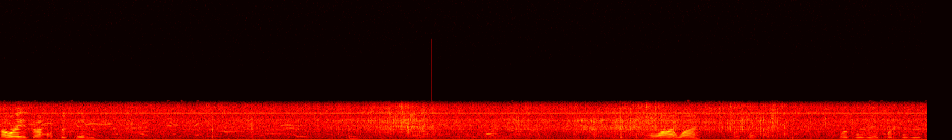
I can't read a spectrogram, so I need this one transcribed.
Ah ouais, attends, on te filme. Ouais, ouais. Pas trop. Pas trop vite, pas trop vite.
